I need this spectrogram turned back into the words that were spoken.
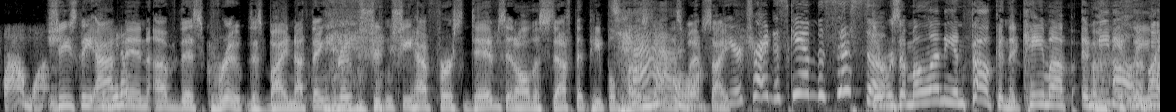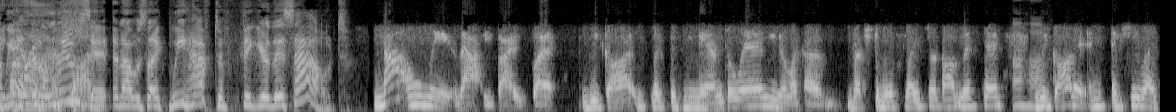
problem? She's the admin of this group, this Buy Nothing group. Shouldn't she have first dibs at all the stuff that people post on this website? You're trying to scam the system. There was a Millennium Falcon that came up immediately. Oh, my we were going to lose it, and I was like, "We have to figure this out." not only that, you guys, but we got like this mandolin, you know, like a vegetable slicer got listed. Uh-huh. We got it and, and he like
